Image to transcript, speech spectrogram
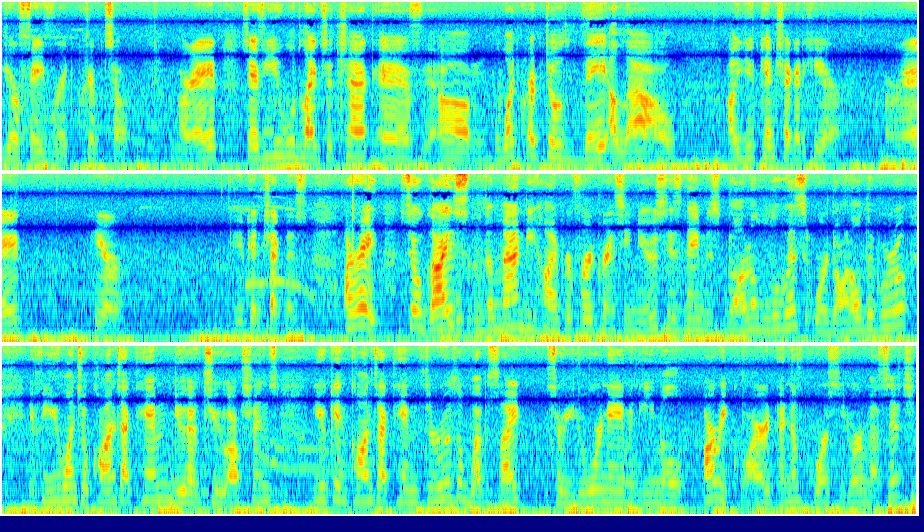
your favorite crypto all right? So if you would like to check if um, what crypto they allow uh, you can check it here all right? Here. You can check this. All right so guys the man behind preferred currency news his name is donald lewis or donald the guru. If you want to contact him you have two options. You can contact him through the website so your name and email are required and of course your message.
